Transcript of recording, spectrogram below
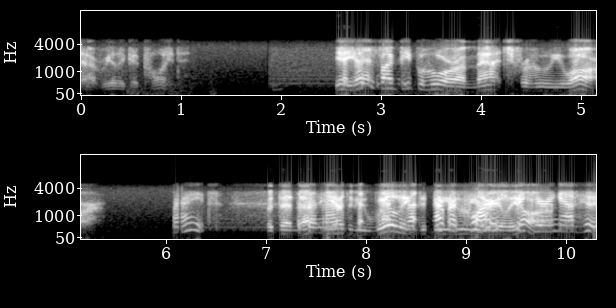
Yeah, really good point. Yeah, you have to find people who are a match for who you are. Right. But then But that, then you have to be willing that, to be that who you really are. figuring out who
